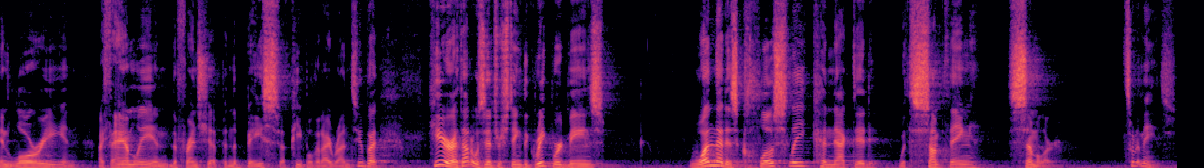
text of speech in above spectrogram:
in Lori and my family and the friendship and the base of people that I run to. But here, I thought it was interesting. The Greek word means one that is closely connected with something similar. That's what it means.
